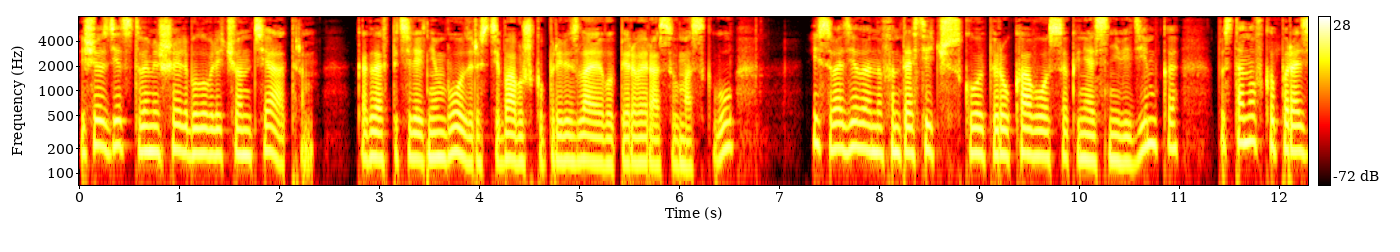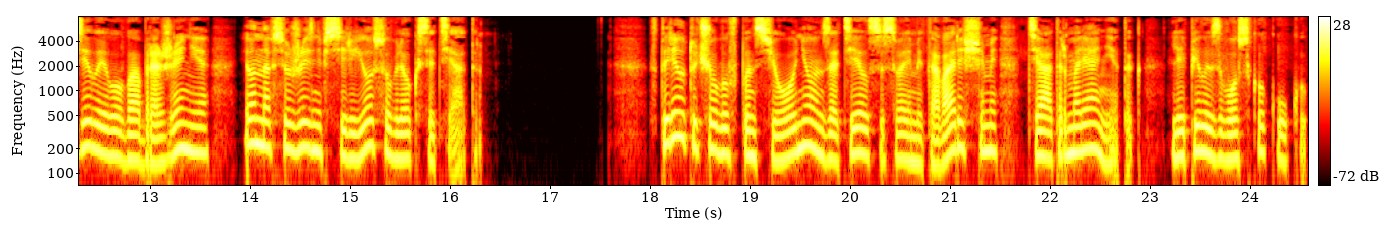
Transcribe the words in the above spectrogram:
Еще с детства Мишель был увлечен театром. Когда в пятилетнем возрасте бабушка привезла его первый раз в Москву и сводила на фантастическую оперу «Кавоса. Князь-невидимка», Постановка поразила его воображение, и он на всю жизнь всерьез увлекся театром. В период учебы в пансионе он затеял со своими товарищами театр марионеток, лепил из воска кукол.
